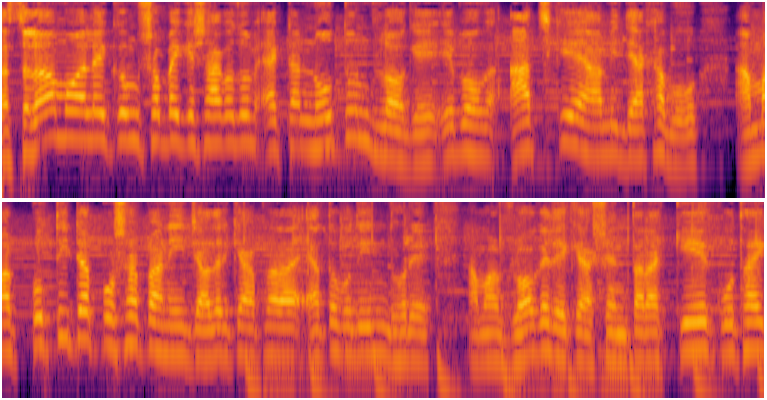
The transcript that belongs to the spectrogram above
আসসালামু আলাইকুম, সবাইকে স্বাগতম একটা নতুন ভ্লগে এবং আজকে আমি দেখাবো আমার প্রতিটা পোষা প্রাণী যাদেরকে আপনারা এতদিন ধরে আমার ব্লগে দেখে আসেন, তারা কে, কোথায়,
